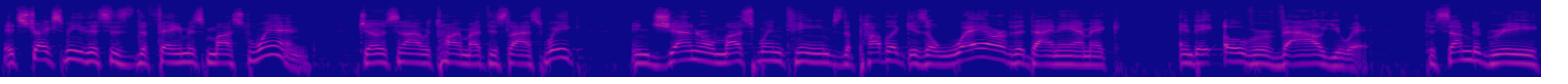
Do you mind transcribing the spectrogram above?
It strikes me this is the famous must win. Jonas and I were talking about this last week. In general, must win teams, the public is aware of the dynamic and they overvalue it. To some degree,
